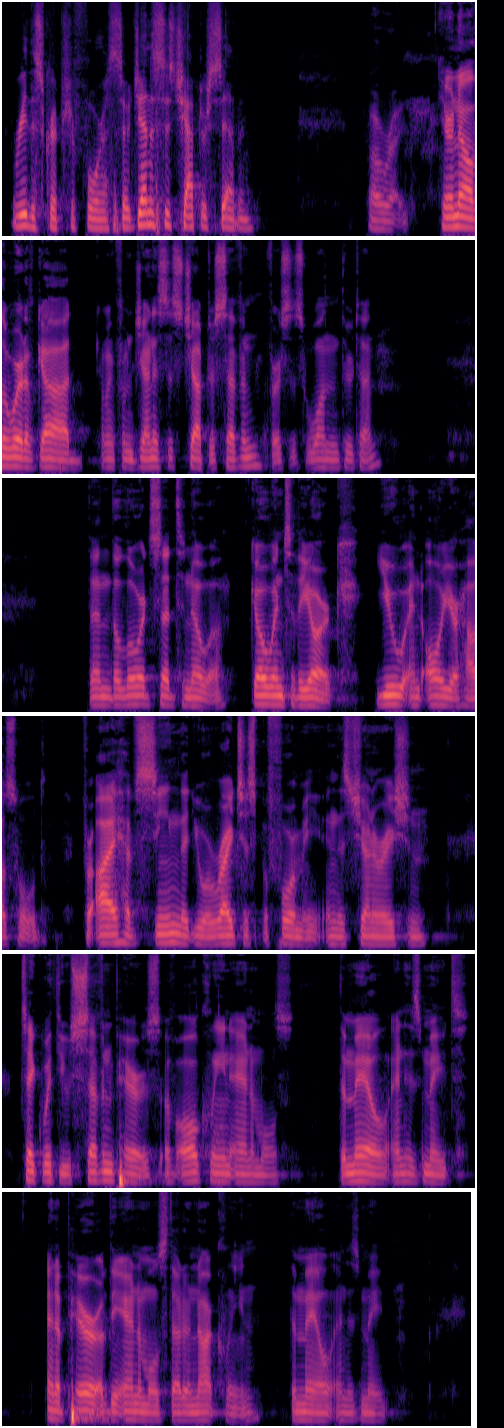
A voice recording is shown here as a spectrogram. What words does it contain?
read the scripture for us. So Genesis chapter 7. All right. Hear now the word of God coming from Genesis chapter 7, verses 1 through 10. Then the Lord said to Noah, Go into the ark, you and all your household, for I have seen that you are righteous before me in this generation. Take with you seven pairs of all clean animals, the male and his mate, and a pair of the animals that are not clean, the male and his mate,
